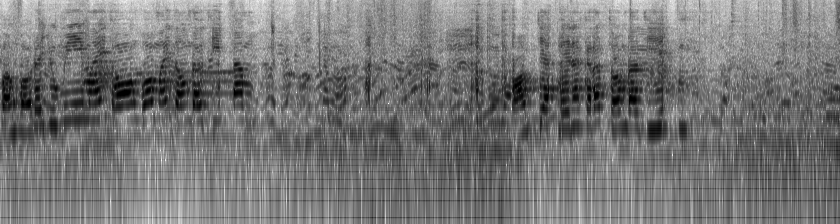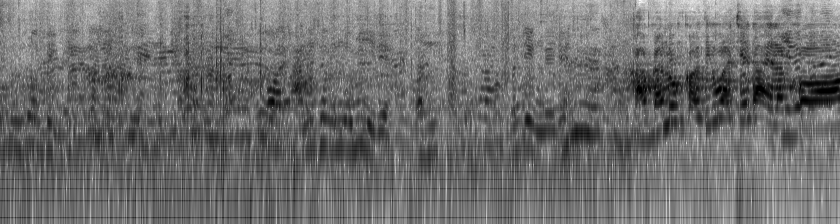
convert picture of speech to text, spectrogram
ฝังเบาได้อยู่มีไม้ทองเพราะไม้ทองดาวทีทำพร้อมแจ็คเลยนะครับทองดาวทีข่าวการลงก่อนที่ว่าใช้ได้ละของ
